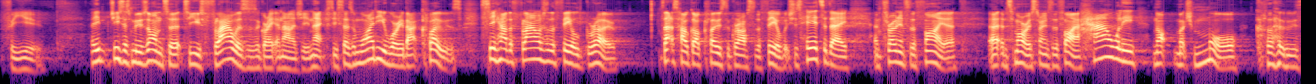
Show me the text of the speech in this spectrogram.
for you? Jesus moves on to, to use flowers as a great analogy next. He says, And why do you worry about clothes? See how the flowers of the field grow. That's how God clothes the grass of the field, which is here today and thrown into the fire, uh, and tomorrow is thrown into the fire. How will He not much more clothe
